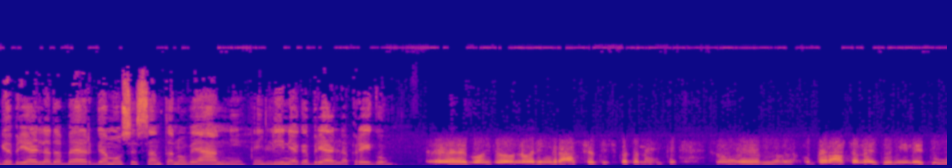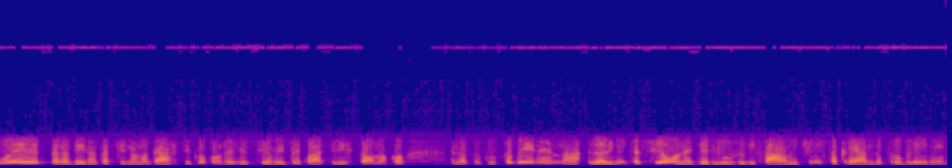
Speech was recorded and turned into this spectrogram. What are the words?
Gabriella da Bergamo, 69 anni. È in linea, Gabriella, prego. Eh, buongiorno, ringrazio anticipatamente. Sono ehm, operata nel 2002 per adenocarcinoma gastrico con resezione di tre quarti di stomaco. È andato tutto bene, ma la limitazione dell'uso di farmaci mi sta creando problemi.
